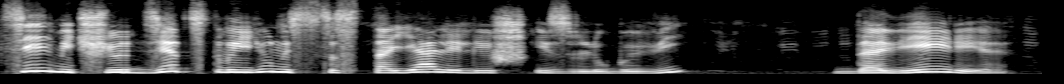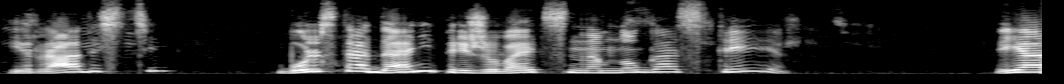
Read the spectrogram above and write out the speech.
теми, чье детство и юность состояли лишь из любви, доверия и радости, боль страданий переживается намного острее. Я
